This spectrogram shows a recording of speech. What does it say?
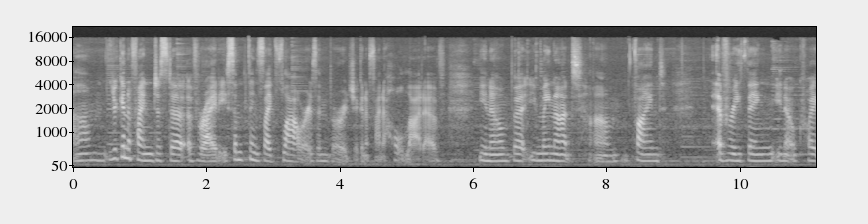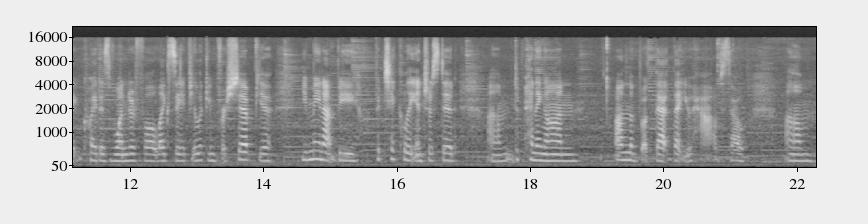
Um, you're going to find just a, a, variety. Some things like flowers and birds, you're going to find a whole lot of, you know, but you may not um, find everything, you know, quite quite as wonderful. Like say, if you're looking for ship, you you may not be particularly interested, um, depending on on the book that that you have. So um,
